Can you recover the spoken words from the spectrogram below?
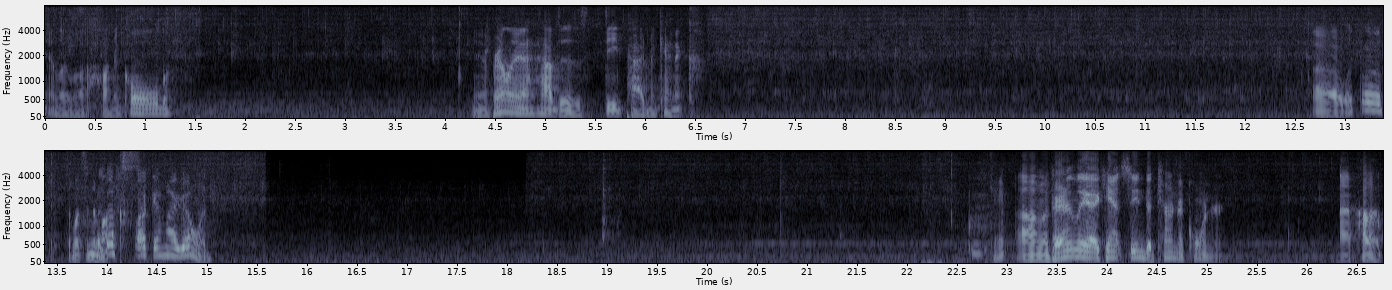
Yeah, a little uh, hot and cold. Yeah, apparently I have this D-pad mechanic. Uh, what the? What's in the where box? the fuck am I going? Okay. Um, apparently I can't seem to turn a corner. Uh, hello.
